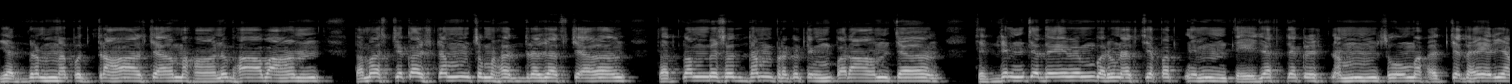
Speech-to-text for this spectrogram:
यद्रह्मपुत्राश्च महानुभावान्। तमश्च कष्टम सुमहद्रजश्च तत्व विशुद्धम प्रकृतिम पराम च। सिद्धिम च देवीं वरुणस्य पत्नीं तेजस्य कृष्णम सुमहच्च धैर्य।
